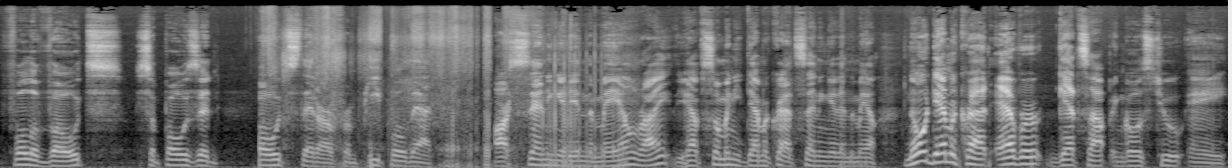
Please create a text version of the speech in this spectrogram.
full of votes, supposed votes that are from people that are sending it in the mail, right? You have so many Democrats sending it in the mail. No Democrat ever gets up and goes to a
